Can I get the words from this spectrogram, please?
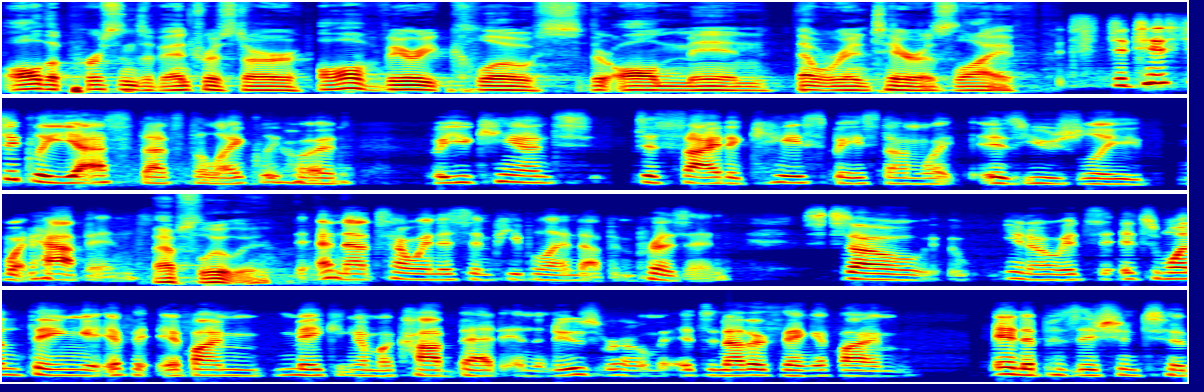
all the persons of interest are all very close. They're all men that were in Tara's life. Statistically, yes, that's the likelihood, but you can't decide a case based on what is usually what happens. Absolutely. and that's how innocent people end up in prison. So, you know, it's it's one thing if if I'm making a macabre bet in the newsroom, it's another thing if I'm in a position to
